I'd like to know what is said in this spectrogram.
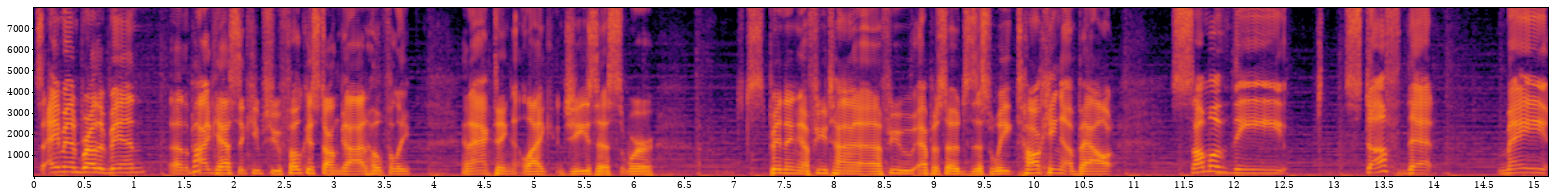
So, Amen, Brother Ben, uh, the podcast that keeps you focused on God, hopefully, and acting like Jesus. We're spending a few time, a few episodes this week talking about some of the stuff that may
